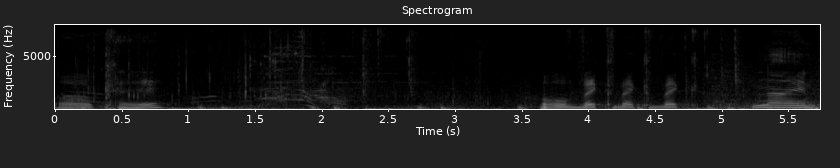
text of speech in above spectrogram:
Okay. Oh, weg, weg, weg. Nein!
